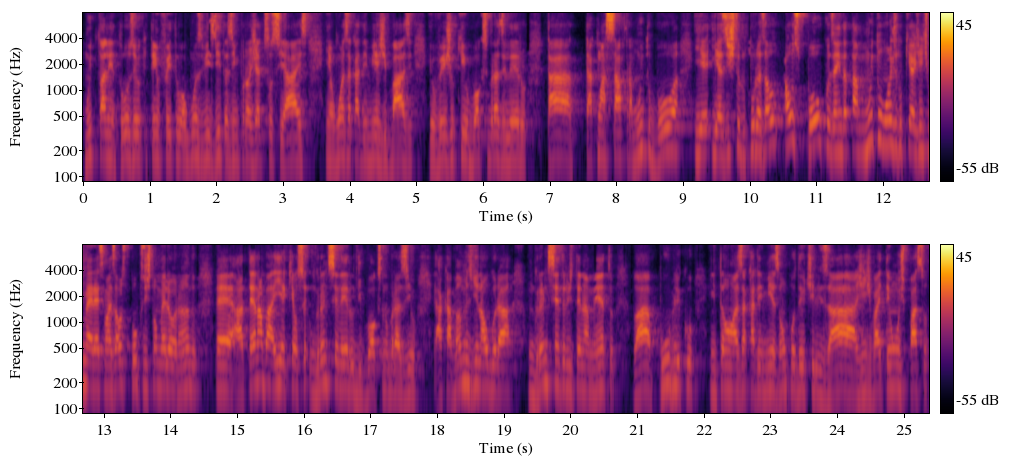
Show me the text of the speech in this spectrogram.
muito talentoso. Eu que tenho feito algumas visitas em projetos sociais, em algumas academias de base, eu vejo que o boxe brasileiro tá, tá com uma safra muito boa e, e as estruturas ao, aos poucos ainda tá muito longe do que a gente merece, mas aos poucos estão melhorando. É, até na Bahia, que é um grande celeiro de boxe no Brasil, acabamos de inaugurar um grande centro de treinamento lá público, então as academias vão poder utilizar, a gente vai ter um espaço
